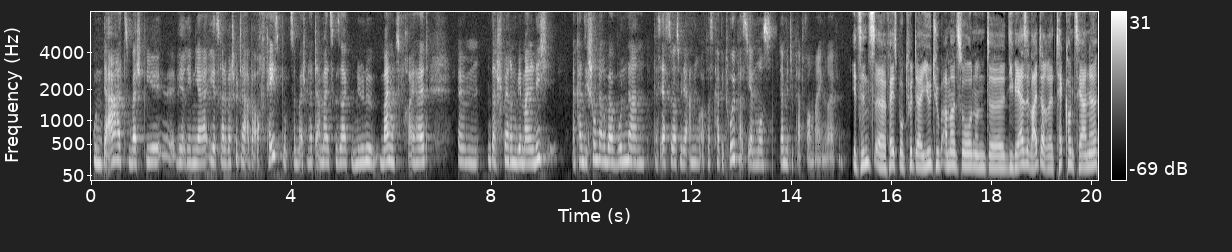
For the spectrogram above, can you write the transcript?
Und da hat zum Beispiel, wir reden ja jetzt gerade über Twitter, aber auch Facebook zum Beispiel hat damals gesagt, nö, nö, Meinungsfreiheit, ähm, das sperren wir mal nicht man kann sich schon darüber wundern, dass erst so was wie der Angriff auf das Kapitol passieren muss, damit die Plattformen eingreifen. Jetzt sind es äh, Facebook, Twitter, YouTube, Amazon und äh, diverse weitere Tech-Konzerne.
